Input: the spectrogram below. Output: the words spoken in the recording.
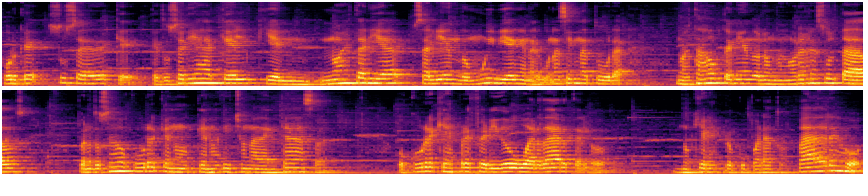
porque sucede que, que, tú serías aquel quien no estaría saliendo muy bien en alguna asignatura, no estás obteniendo los mejores resultados, pero entonces ocurre que no, que no has dicho nada en casa, ocurre que has preferido guardártelo, no quieres preocupar a tus padres o,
